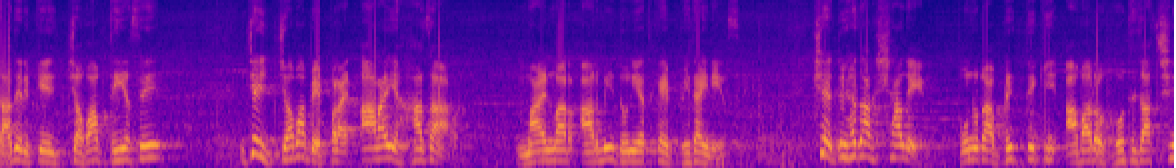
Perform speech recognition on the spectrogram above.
তাদেরকে জবাব দিয়েছে। যে জবাবে প্রায় আড়াই হাজার মায়ানমার আর্মি দুনিয়া থেকে বিদায় নিয়েছে। সে দুই সালে পুনরাবৃত্তি কি আবারও হতে যাচ্ছে?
